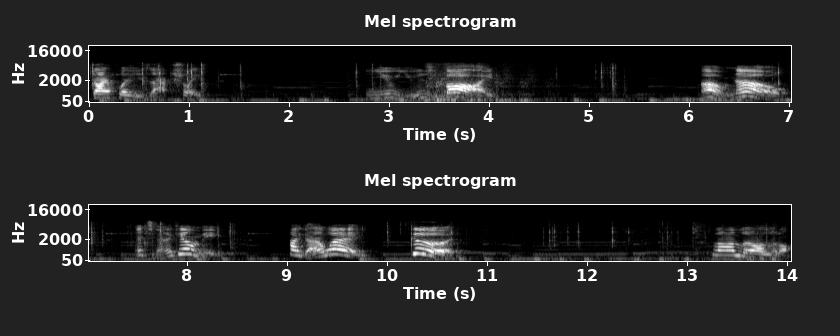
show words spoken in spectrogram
Die please, actually. You use Bide. Oh no! It's gonna kill me. I got away. Good. La la la.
